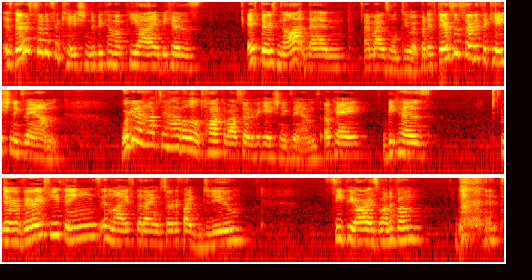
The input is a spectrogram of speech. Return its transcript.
Is there a certification to become a PI? Because if there's not, then I might as well do it. But if there's a certification exam, we're going to have to have a little talk about certification exams, okay? Because there are very few things in life that I am certified to do. CPR is one of them, but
